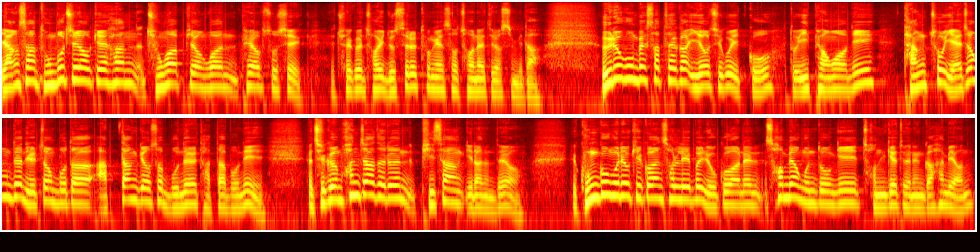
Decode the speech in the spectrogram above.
양산 동부 지역의 한 종합병원 폐업 소식 최근 저희 뉴스를 통해서 전해드렸습니다. 의료 공백 사태가 이어지고 있고 또 이 병원이 당초 예정된 일정보다 앞당겨서 문을 닫다 보니 지금 환자들은 비상이라는데요. 공공의료기관 설립을 요구하는 서명운동이 전개되는가 하면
